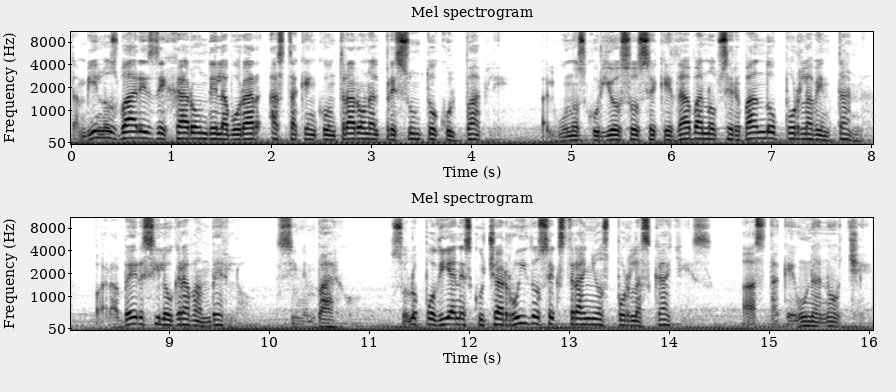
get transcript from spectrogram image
También los bares dejaron de elaborar hasta que encontraron al presunto culpable. Algunos curiosos se quedaban observando por la ventana para ver si lograban verlo. Sin embargo, solo podían escuchar ruidos extraños por las calles, hasta que una noche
